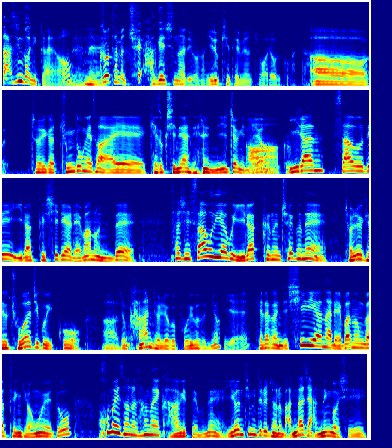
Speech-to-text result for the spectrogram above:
따진 거니까요. 네. 네. 그렇다면 최악의 시나리오는 이렇게 되면 좀 어려울 것 같다. 어, 저희가 중동에서 아예 계속 지내야 되는 일정인데요. 아. 이란, 사우디, 이라크, 시리아, 레바논인데 사실 사우디하고 이라크는 최근에 전력이 계속 좋아지고 있고 아, 좀 강한 전력을 보이거든요. 예. 게다가 이제 시리아나 레바논 같은 경우에도 홈에서는 상당히 강하기 때문에 이런 팀들을 저는 만나지 않는 것이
